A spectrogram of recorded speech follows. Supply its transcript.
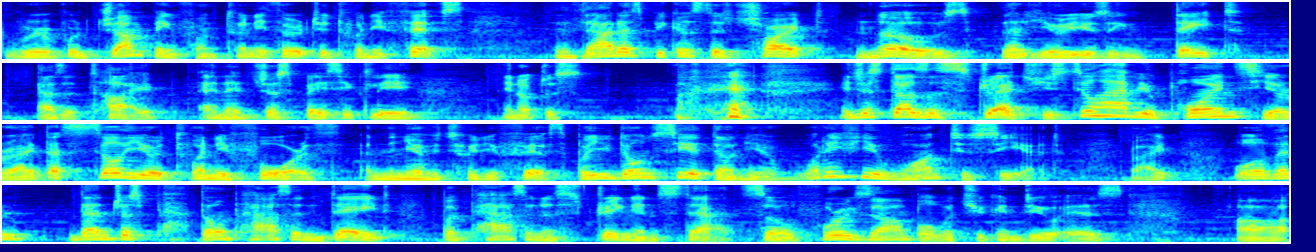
we're, we're jumping from 23rd to 25th. That is because the chart knows that you're using date as a type and it just basically, you know, just it just does a stretch. You still have your points here, right? That's still your 24th and then you have your 25th, but you don't see it down here. What if you want to see it, right? Well, then, then just don't pass in date, but pass in a string instead. So for example, what you can do is, uh,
